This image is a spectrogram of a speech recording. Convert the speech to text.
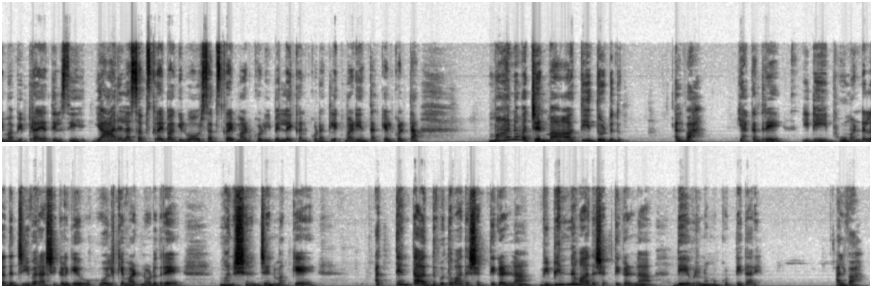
ನಿಮ್ಮ ಅಭಿಪ್ರಾಯ ತಿಳಿಸಿ. ಯಾರೆಲ್ಲ ಸಬ್ಸ್ಕ್ರೈಬ್ ಆಗಿಲ್ವೋ ಅವ್ರು ಸಬ್ಸ್ಕ್ರೈಬ್ ಮಾಡ್ಕೊಳ್ಳಿ ಬೆಲ್ಲೈಕನ್ ಕೂಡ ಕ್ಲಿಕ್ ಮಾಡಿ ಅಂತ ಕೇಳ್ಕೊಳ್ತಾ, ಮಾನವ ಜನ್ಮ ಅತಿ ದೊಡ್ಡದು. ಅಲ್ವಾ? ಯಾಕಂದರೆ ಇಡೀ ಭೂಮಂಡಲದ ಜೀವರಾಶಿಗಳಿಗೆ ಹೋಲಿಕೆ ಮಾಡಿ ನೋಡಿದ್ರೆ ಮನುಷ್ಯನ ಜನ್ಮಕ್ಕೆ ಅತ್ಯಂತ ಅದ್ಭುತವಾದ ಶಕ್ತಿಗಳನ್ನ ವಿಭಿನ್ನವಾದ ಶಕ್ತಿಗಳನ್ನ ದೇವರು ನಮಗೆ ಕೊಟ್ಟಿದ್ದಾರೆ. ಅಲ್ವಾ?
